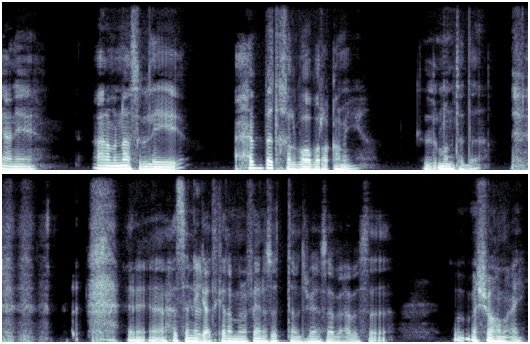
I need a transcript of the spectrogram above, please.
يعني أنا من الناس اللي أحب أدخل بوابه رقميه المنتدى. يعني أحس إني قاعد أتكلم من 2006 2007 بس مشوها معي.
